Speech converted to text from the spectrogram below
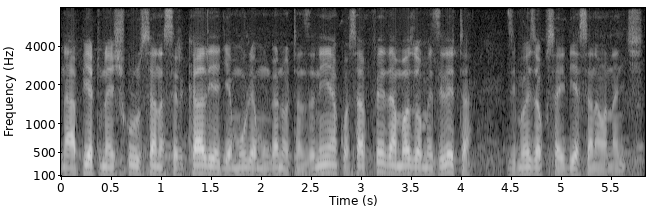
na pia tunaishukuru sana serikali ya Jamhuri ya Muungano wa Tanzania kwa sababu fedha ambazo wamezileta zimeweza kusaidia sana wananchi.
